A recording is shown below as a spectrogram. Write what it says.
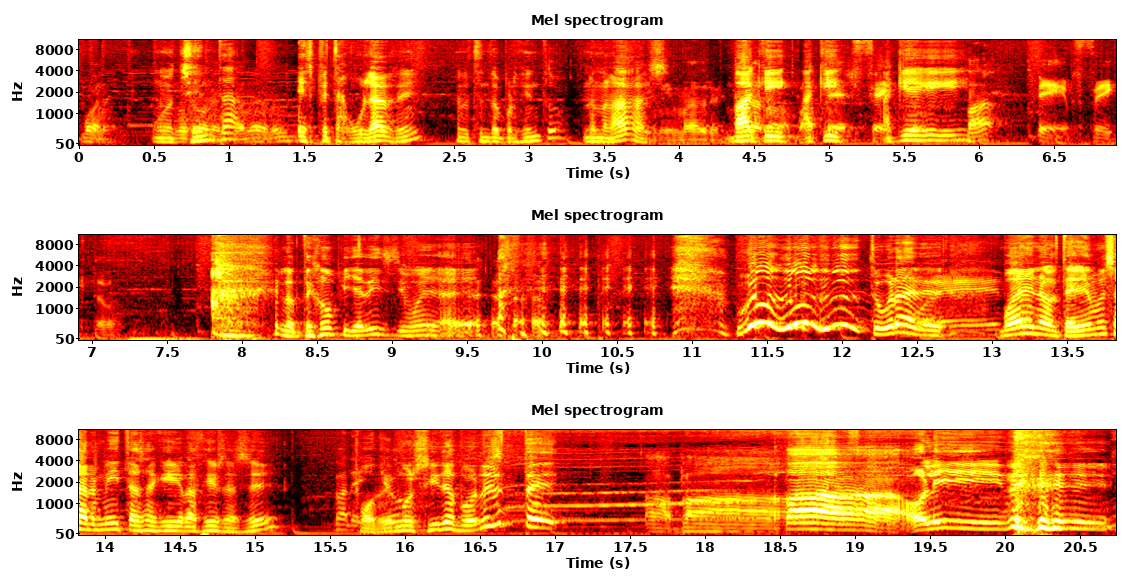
Bueno. Un no te 80. van a empanar, ¿no? Espectacular, ¿eh? El 80%. No me la hagas. Ay, mi madre. Va No, aquí, no, va aquí, perfecto. aquí, aquí, aquí. Va perfecto. Lo tengo pilladísimo ya, eh. Tú grande. Bueno, tenemos armitas aquí graciosas, eh. Vale, Podemos ir a por este. Ah, va. ¡Pa! ¡Olín!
